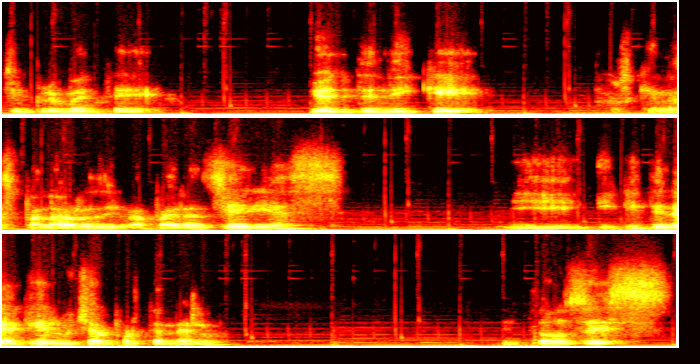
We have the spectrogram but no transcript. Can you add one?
Simplemente yo entendí que, pues que las palabras de mi papá eran serias y, que tenía que luchar por tenerlo. Entonces,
